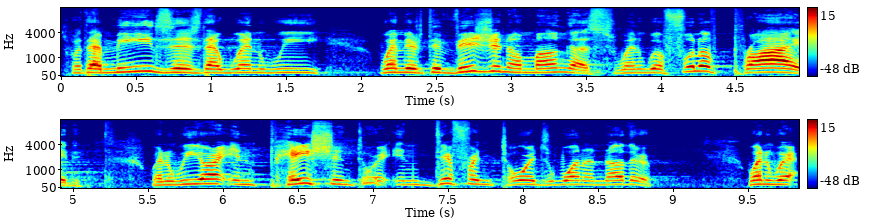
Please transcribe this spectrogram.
So, what that means is that when, we, when there's division among us, when we're full of pride, when we are impatient or indifferent towards one another, when we're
